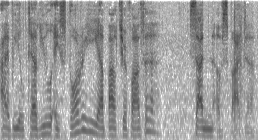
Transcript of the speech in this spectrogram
I will tell you a story about your father, son of Sparda.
